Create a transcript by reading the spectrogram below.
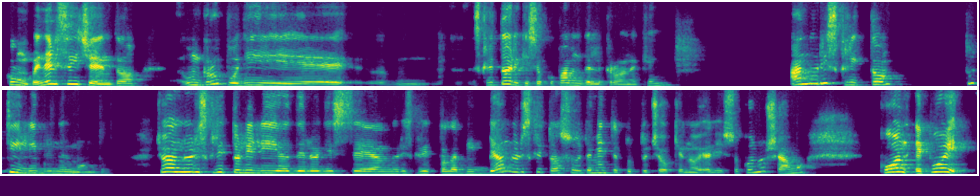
Comunque nel 600 un gruppo di eh, scrittori che si occupavano delle cronache hanno riscritto tutti i libri nel mondo. Cioè hanno riscritto l'Iliade, l'Odissea, hanno riscritto la Bibbia, hanno riscritto assolutamente tutto ciò che noi adesso conosciamo. Con, e poi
